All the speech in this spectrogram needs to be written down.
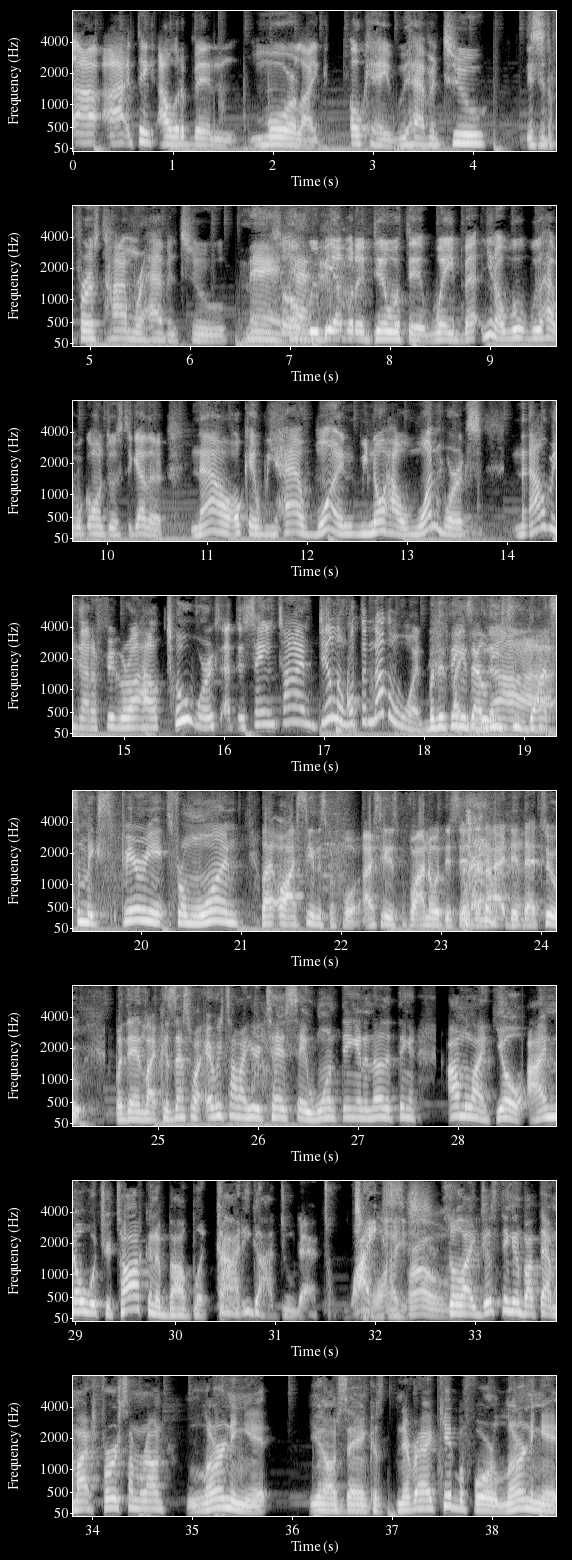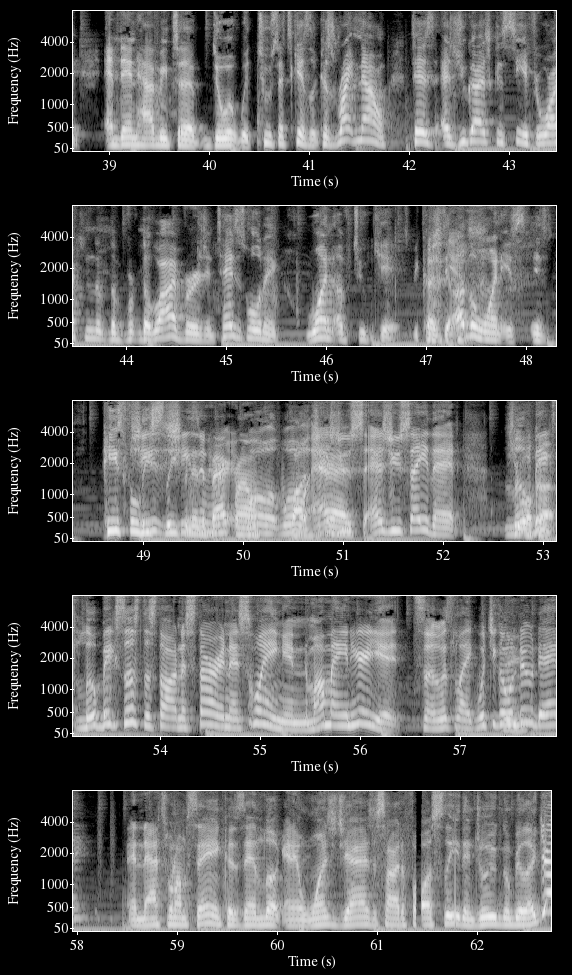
I, I think I would have been more like, okay, we're having two. This is the first time we're having to Man, so we'll be able to deal with it way better. You know, we'll, we'll have we're going through this together. Now, okay, we have one. We know how one works. Now we got to figure out how two works at the same time, dealing with another one. But the thing Like, is, at least you got some experience from one. Like, oh, I've seen this before. I've seen this before. I know what this is, and I did that too. But then, like, because that's why every time I hear Tez say one thing and another thing, I'm like, yo, I know what you're talking about, but God, he got to do that twice. Twice. Bro. So, like, just thinking about that, my first time around learning it, you know what I'm mm-hmm. saying? Because never had a kid before, learning it, and then having to do it with two sets of kids. Because right now, Tez, as you guys can see, if you're watching the, the, the live version, Tez is holding one of two kids because the Yes. other one is is peacefully She's- sleeping she's in the her- background. Well, well as Jazz- you as you say that, little big up. little big sister starting to stir in that swing, and mama ain't here yet. So it's like, what you gonna See. do, daddy? And that's what I'm saying. Because then look, and then once Jazz decided to fall asleep, then Julia's gonna be like, "Yo!"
